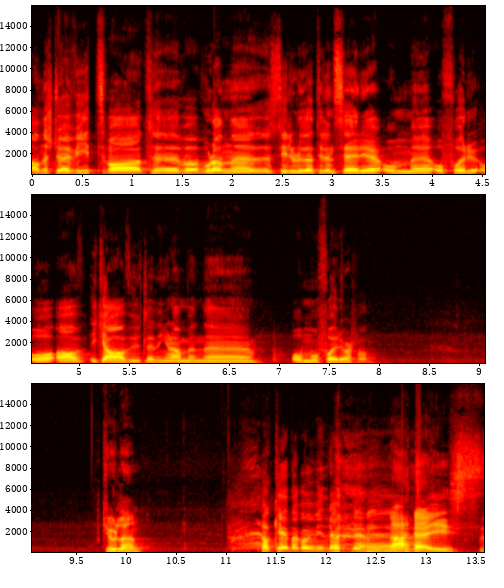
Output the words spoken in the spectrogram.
Anders, du er hvit. Hva, hva, hvordan eh, stiller du deg til en serie om og for og av Ikke av utlendinger, da, men om og for, i hvert fall. Kul den. OK, da går vi videre. Nice!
